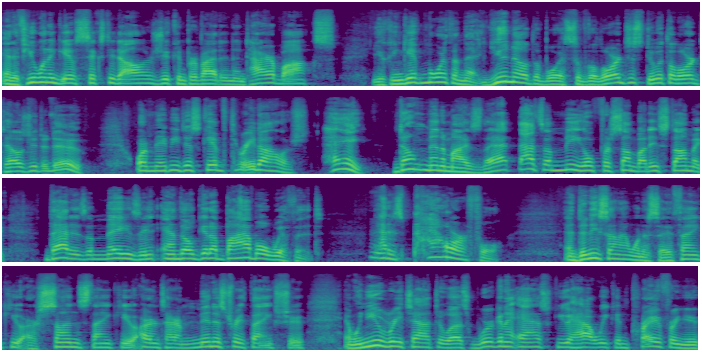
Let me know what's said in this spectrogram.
And if you want to give $60, you can provide an entire box. You can give more than that. You know the voice of the Lord. Just do what the Lord tells you to do. Or maybe just give $3. Hey, don't minimize that. That's a meal for somebody's stomach. That is amazing. And they'll get a Bible with it. That is powerful. And Denise and I want to say thank you. Our sons thank you. Our entire ministry thanks you. And when you reach out to us, we're going to ask you how we can pray for you.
